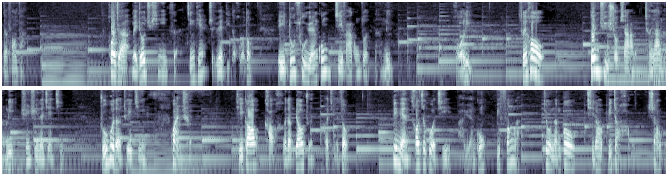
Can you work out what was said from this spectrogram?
的方法，或者每周举行一次，今天是月底的活动，以督促员工激发工作能力、活力。随后，根据手下承压能力，循序的渐进，逐步的推进贯彻，提高考核的标准和节奏。避免操之过急，把员工逼疯了，就能够起到比较好的效果。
